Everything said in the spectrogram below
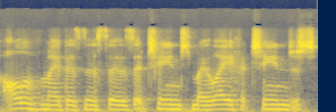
all of my businesses. It changed my life. It changed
